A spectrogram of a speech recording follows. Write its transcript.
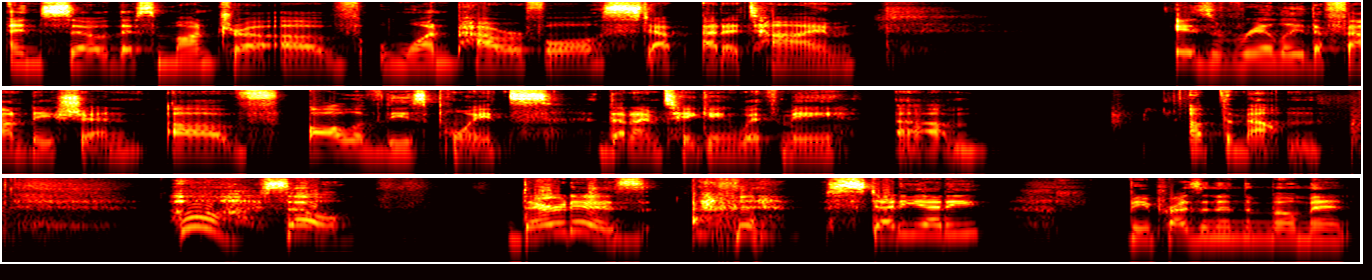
And so this mantra of one powerful step at a time is really the foundation of all of these points that I'm taking with me um, up the mountain. so there it is. Steady Eddie, be present in the moment,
